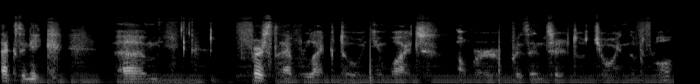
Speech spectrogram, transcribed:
Thanks, Nick. Um, first, I would like to invite our presenter to join the floor.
